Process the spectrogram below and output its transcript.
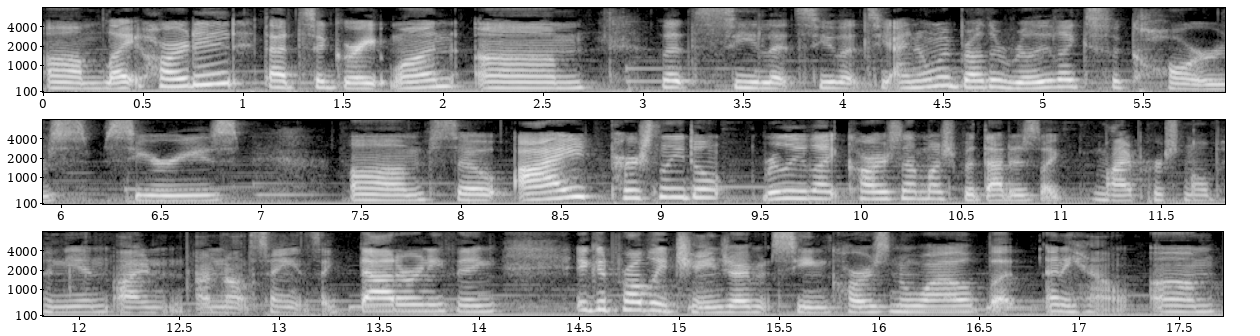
um lighthearted. That's a great one. Um let's see, let's see, let's see. I know my brother really likes the Cars series. Um, so I personally don't really like cars that much, but that is like my personal opinion. I'm I'm not saying it's like bad or anything. It could probably change. I haven't seen cars in a while, but anyhow. Um,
